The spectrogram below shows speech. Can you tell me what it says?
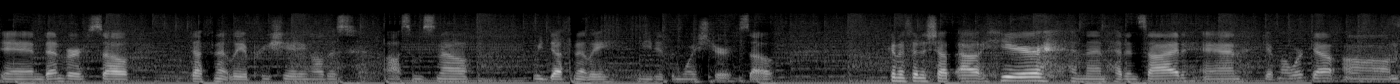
in Denver, so definitely appreciating all this awesome snow. We definitely needed the moisture, so gonna finish up out here and then head inside and get my workout on.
